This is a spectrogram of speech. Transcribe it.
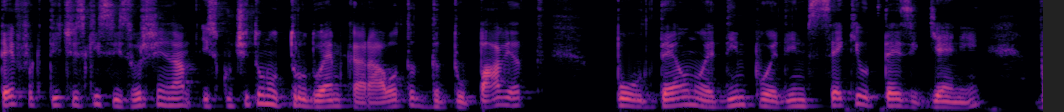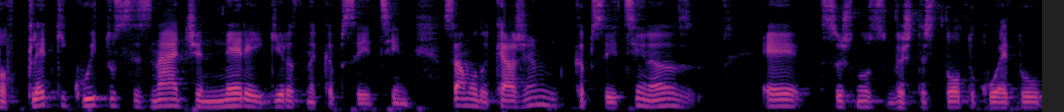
те фактически са извършили една изключително трудоемка работа да добавят по-отделно, един по един, всеки от тези гени в клетки, които се знае, че не реагират на капсаицин. Само да кажем, капсаицина е всъщност веществото, което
